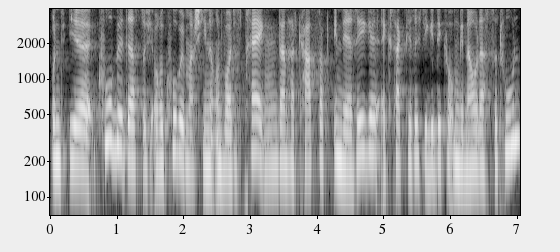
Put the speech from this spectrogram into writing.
und ihr kurbelt das durch eure Kurbelmaschine und wollt es prägen, dann hat Cardstock in der Regel exakt die richtige Dicke, um genau das zu tun,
